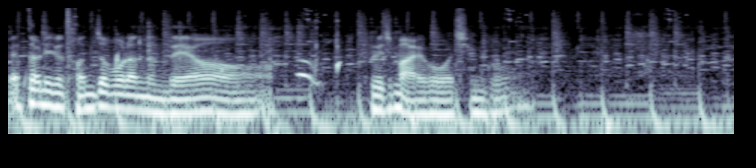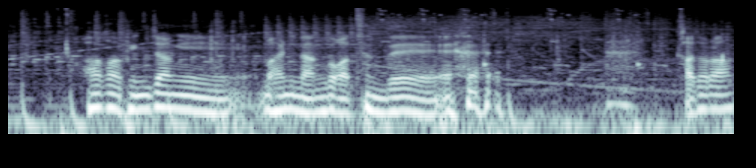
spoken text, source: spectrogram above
배터리를 던져버렸는데요. 그러지 말고 친구 화가 굉장히 많이 난 것 같은데. 가져라.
